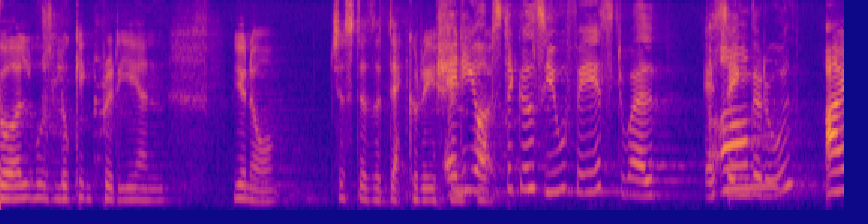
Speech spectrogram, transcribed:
girl who's looking pretty and, you know, just as a decoration. Any Uh, obstacles you faced while essaying the um, role? I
